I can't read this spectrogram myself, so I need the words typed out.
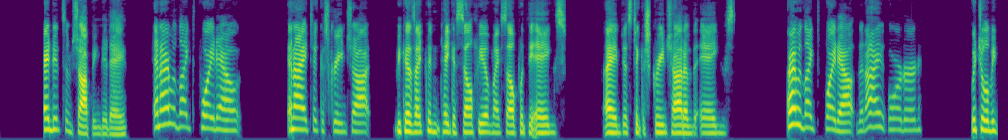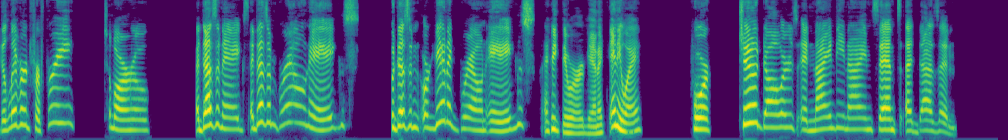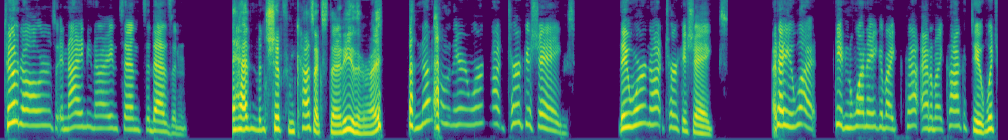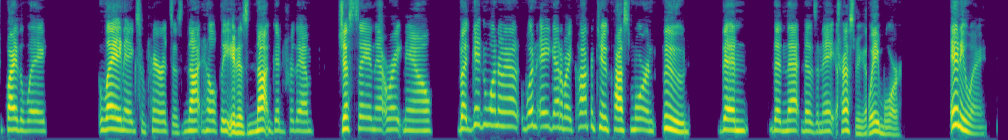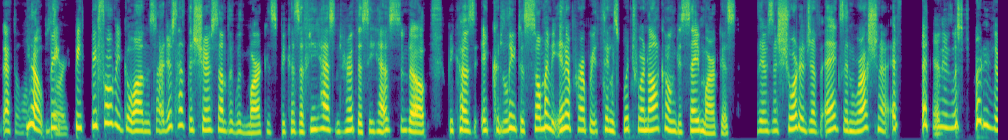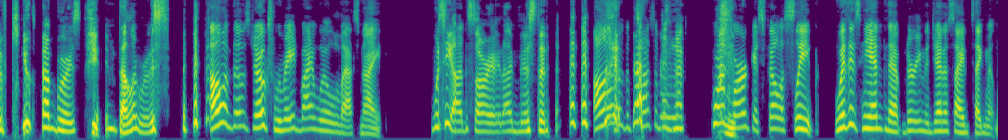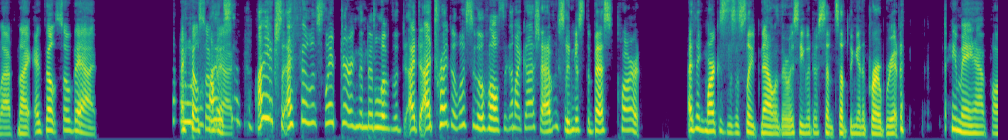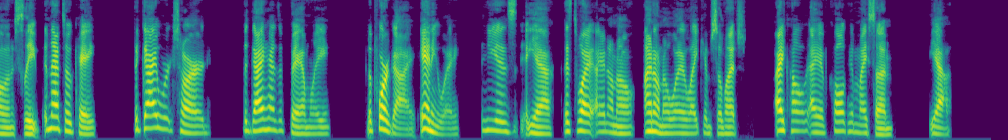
I did some shopping today. And I would like to point out, and I took a screenshot because I couldn't take a selfie of myself with the eggs. I just took a screenshot of the eggs. I would like to point out that I ordered, which will be delivered for free tomorrow, a dozen eggs, a dozen brown eggs, a dozen organic brown eggs. I think they were organic. Anyway, for $2.99 a dozen. $2.99 a dozen. They hadn't been shipped from Kazakhstan either, right? no, they were not Turkish eggs. They were not Turkish eggs. I tell you what, getting one egg my, out of my cockatoo, which, by the way, laying eggs for parrots is not healthy. It is not good for them. Just saying that right now. But getting one out, one egg out of my cockatoo costs more in food than than that does an egg. Trust me, way more. Anyway, that's a whole You know, be, story. be, before we go on, so I just have to share something with Marcus because if he hasn't heard this, he has to know because it could lead to so many inappropriate things, which we're not going to say, Marcus. There's a shortage of eggs in Russia, and there's a shortage of cucumbers in Belarus. All of those jokes were made by Will last night. Was he? I'm sorry, and I missed it. All of the possible. Poor mm. Marcus fell asleep with his hand up during the genocide segment last night. I felt so bad. I oh, felt so I bad. s- I actually I fell asleep during the middle of the. I, I tried to listen to the whole thing. Oh my gosh! I obviously missed the best part. I think Marcus is asleep now. Otherwise, he would have said something inappropriate. He may have fallen asleep, and that's okay. The guy works hard. The guy has a family. The poor guy. Anyway, he is. Yeah, that's why I don't know. I don't know why I like him so much. I call. I have called him my son. Yeah.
